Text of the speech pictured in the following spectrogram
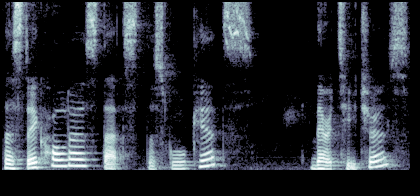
the stakeholders, that's the school kids, their teachers,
